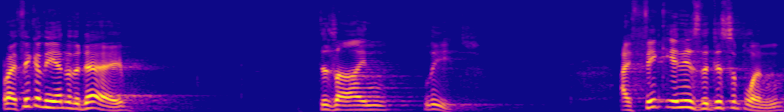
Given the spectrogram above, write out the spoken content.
But I think at the end of the day, design leads. I think it is the discipline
